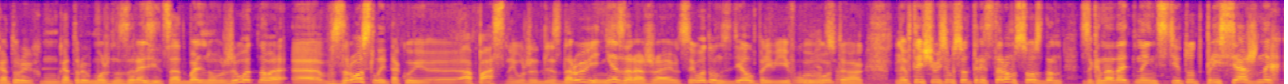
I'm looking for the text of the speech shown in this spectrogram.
которых, м, которой можно заразиться от больного животного, э, взрослый, такой э, опасный уже для здоровья, не заражаются. И вот он сделал прививку. Умница. Вот так. В 1832 создан законодательный институт присяжных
